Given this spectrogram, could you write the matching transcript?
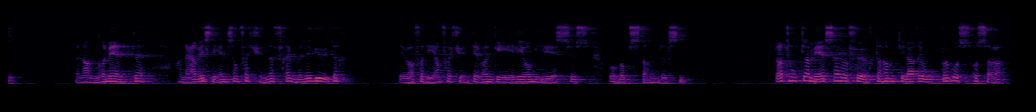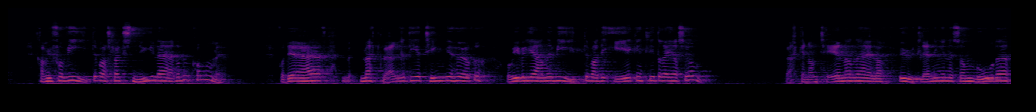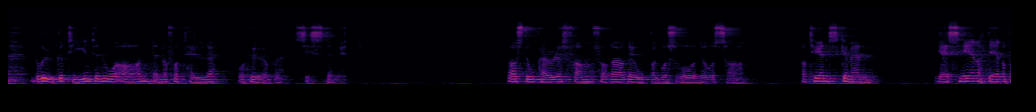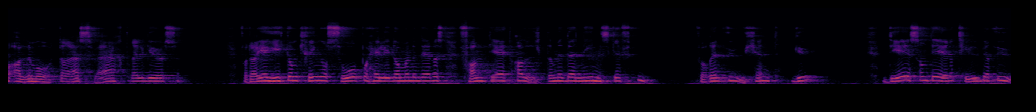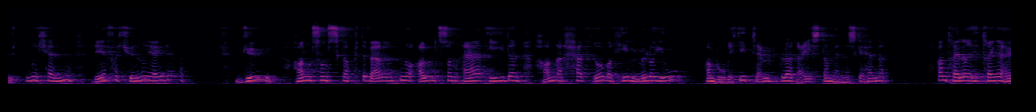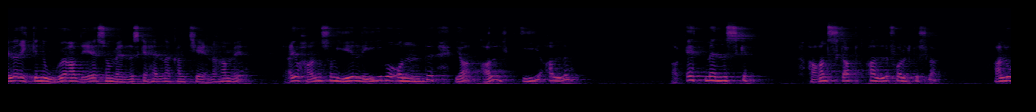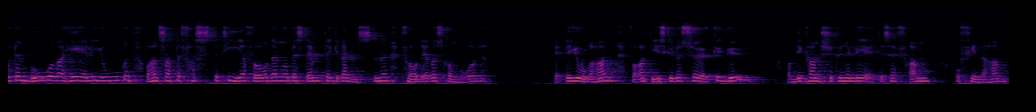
Men andre mente, han er visst en som forkynner fremmede guder. Det var fordi han forkynte evangeliet om Jesus og oppstandelsen. Da tok jeg med seg og førte ham til Areopagos og sa, Kan vi få vite hva slags ny lære du kommer med? For det er merkverdige ting vi hører, og vi vil gjerne vite hva det egentlig dreier seg om. Verken antenene eller utlendingene som bor der, bruker tiden til noe annet enn å fortelle og høre siste nytt. Da sto Paulus fram for Areopagos-rådet og sa:" atenske menn, jeg ser at dere på alle måter er svært religiøse. For da jeg gikk omkring og så på helligdommene deres, fant jeg et alter med denne innskriften For en ukjent Gud. Det som dere tilber uten å kjenne, det forkynner jeg dere. Gud, Han som skapte verden og alt som er i den, han er herre over himmel og jord. Han bor ikke i tempelet reist av menneskehender. Han trenger heller ikke noe av det som menneskehender kan tjene ham med. Det er jo han som gir liv og ånde, ja, alt i alle. Av ett menneske har han skapt alle folkeslag. Han lot dem bo over hele jorden, og han satte faste tider for dem og bestemte grensene for deres område. Dette gjorde han for at de skulle søke Gud, om de kanskje kunne lete seg fram og finne ham.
